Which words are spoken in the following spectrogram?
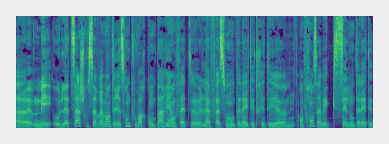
Euh, mais au-delà de ça, je trouve ça vraiment intéressant de pouvoir comparer en fait euh, la façon dont elle a été traitée euh, en France avec celle dont elle a été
